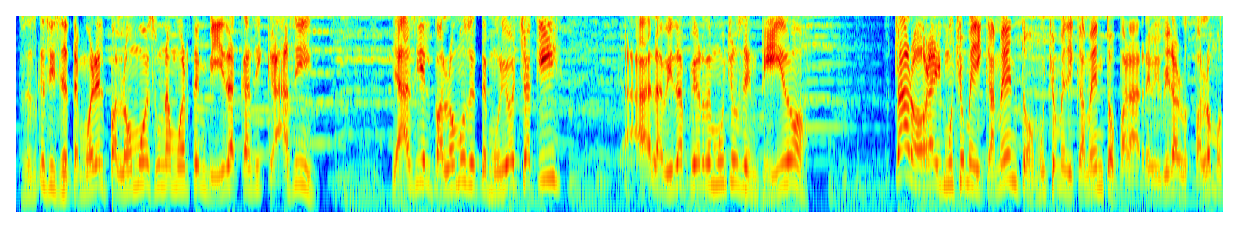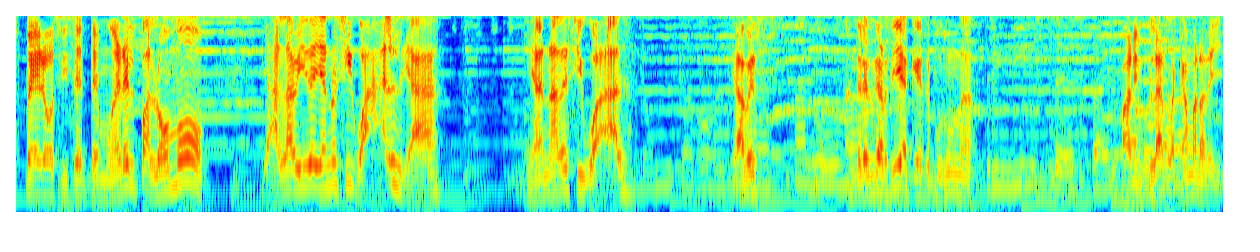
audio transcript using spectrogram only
Pues es que si se te muere el palomo es una muerte en vida, casi casi. Ya si el palomo se te murió, Chucky, ya la vida pierde mucho sentido. Claro, ahora hay mucho medicamento, mucho medicamento para revivir a los palomos, pero si se te muere el palomo, ya la vida ya no es igual, ya. Ya nada es igual. Ya ves, Andrés García que se puso una para inflar la cámara de...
